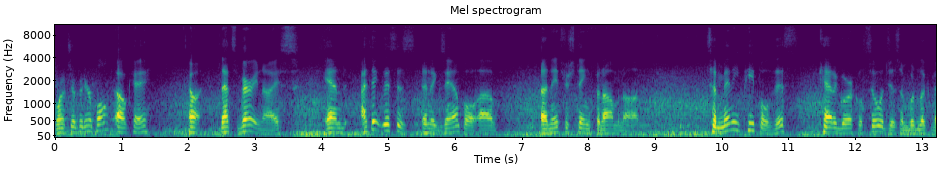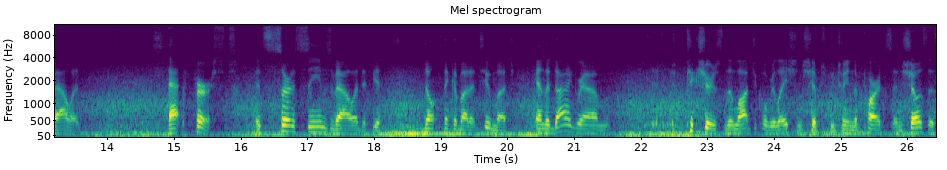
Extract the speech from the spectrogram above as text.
Want to jump in here, Paul? Okay. Oh, that's very nice. And I think this is an example of an interesting phenomenon. To many people, this categorical syllogism would look valid at first. It sort of seems valid if you don't think about it too much. And the diagram pictures the logical relationships between the parts and shows us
